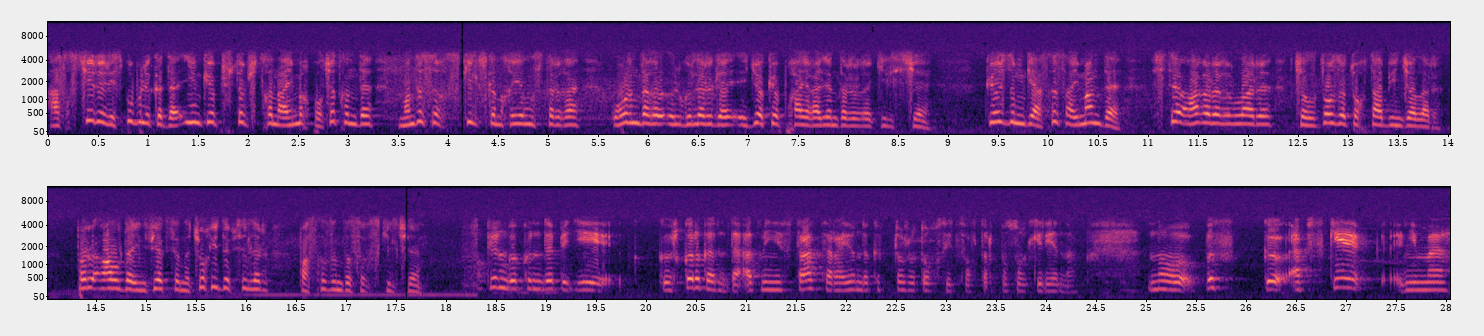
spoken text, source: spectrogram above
Асықчері республикада ең көп үштіп жатқан аймақ бол жатқанда, мұнда сығыс келіскен қиылыныстарға, орындағы үлгілерге еде көп айландырырға келісше. Көздімге асқыс айманды, істі ағырғылары жылтозы тоқта бинжалар. Бір алда инфекцияны чоқ едепселер, басқызында сығыс келше. Бүгінгі күнді біде көркіргенде администрация районда көп тоже тоқыс етсалтыр бұзық керені. Но біз әпіске неме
